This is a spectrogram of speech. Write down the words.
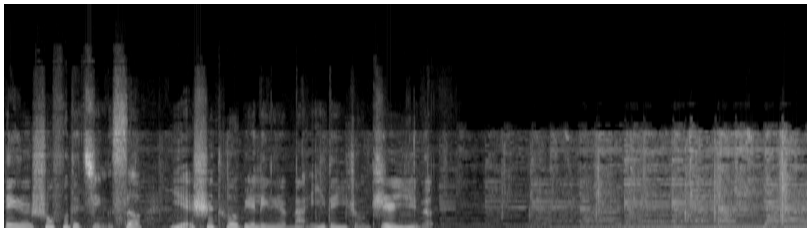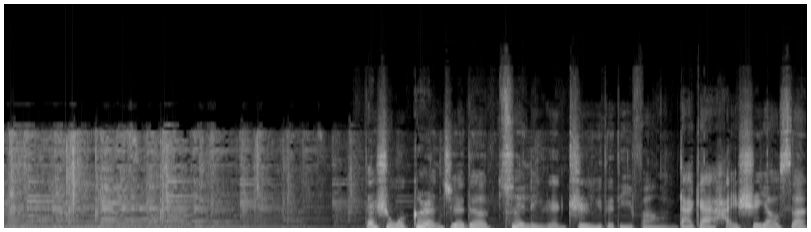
令人舒服的景色，也是特别令人满意的一种治愈呢。但是我个人觉得最令人治愈的地方，大概还是要算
